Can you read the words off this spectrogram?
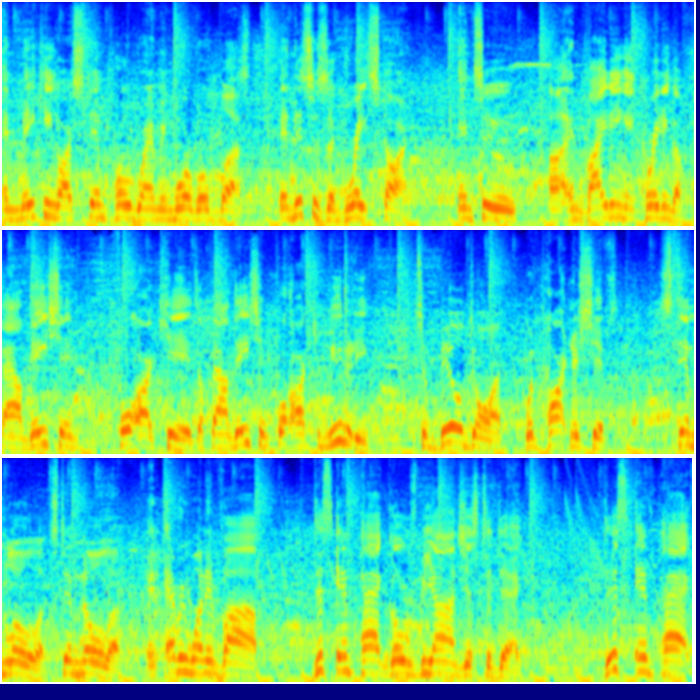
and making our STEM programming more robust. And this is a great start into uh, inviting and creating a foundation for our kids, a foundation for our community to build on with partnerships, STEM NOLA, STEM NOLA, and everyone involved. This impact goes beyond just today. This impact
